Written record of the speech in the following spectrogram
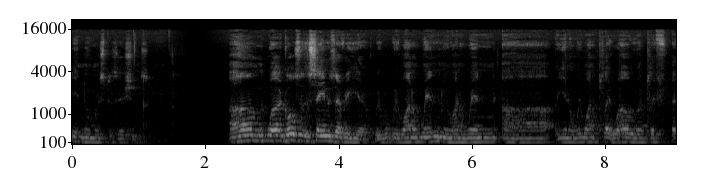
in numerous positions. Um, well, our goals are the same as every year. We, we want to win. We want to win. Uh, you know, we want to play well. We want to play, uh,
